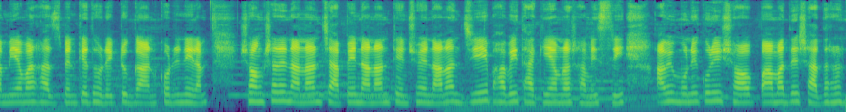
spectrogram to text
আমি আমার হাজব্যান্ডকে ধরে একটু গান করে নিলাম। সংসারে নানান চাপে, নানান টেনশনে নানান যেভাবেই থাকি আমরা স্বামী স্ত্রী, আমি মনে করি সব আমাদের সাধারণ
